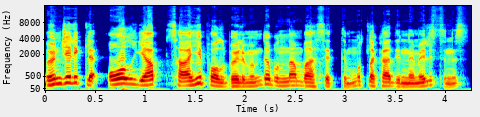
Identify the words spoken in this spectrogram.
Öncelikle ol yap sahip ol bölümümde bundan bahsettim. Mutlaka dinlemelisiniz.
